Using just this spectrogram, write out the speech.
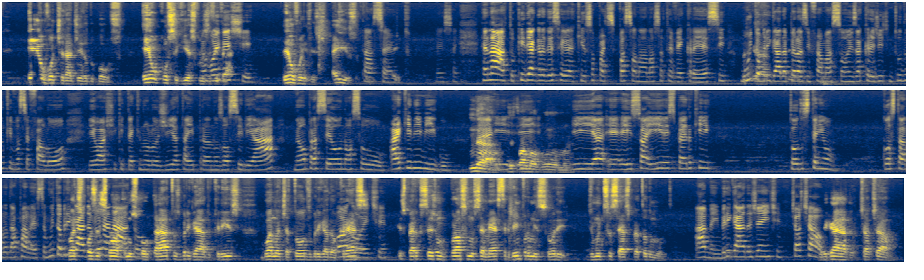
eu vou tirar dinheiro do bolso. Eu consegui a Eu vou exclusividade. investir. Eu vou investir. É isso. Tá certo. É isso aí. Renato, queria agradecer aqui sua participação na nossa TV Cresce. Muito Obrigado, obrigada querida. pelas informações. Acredito em tudo que você falou. Eu acho que tecnologia está aí para nos auxiliar, não para ser o nosso arqui-inimigo. Não, É, e- de forma e- alguma. E é, é- é isso aí. Eu espero que todos tenham gostado da palestra. Muito obrigada, viu, disposição aqui nos contatos. Obrigado, Cris. Boa noite a todos. Obrigado ao Boa Cres. noite. Espero que seja um próximo semestre bem promissor e de muito sucesso para todo mundo. Amém. Obrigada, gente. Tchau, tchau. Obrigado. Tchau, tchau.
